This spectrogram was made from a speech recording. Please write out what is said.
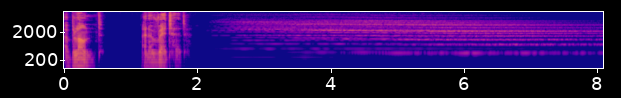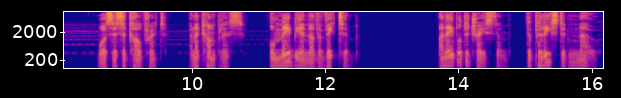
a blonde and a redhead. Was this a culprit, an accomplice, or maybe another victim? Unable to trace them, the police didn't know.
